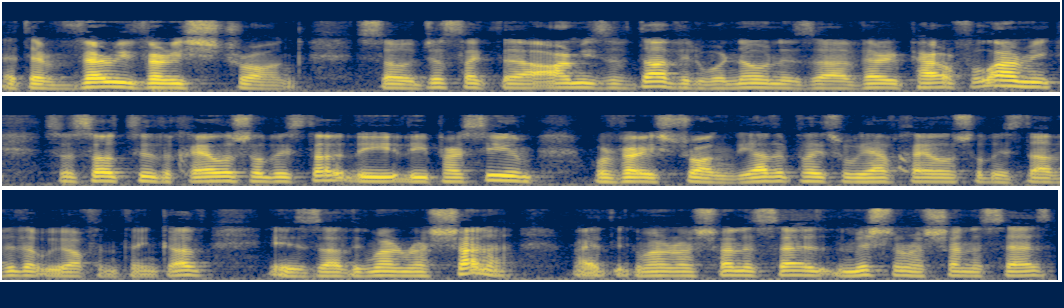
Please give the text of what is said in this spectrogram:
That they're very, very strong. So just like the armies of David were known as a very powerful army, so so too the chayolo shel David, the, the Parsim were very strong. The other place where we have chayolo shel David that we often think of is uh, the Gemara Hashanah, right? The Gemara Rosh Hashanah says, the Mishnah Rosh Hashanah says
